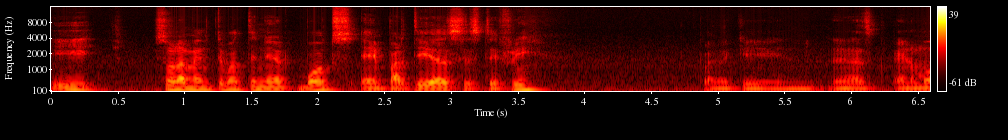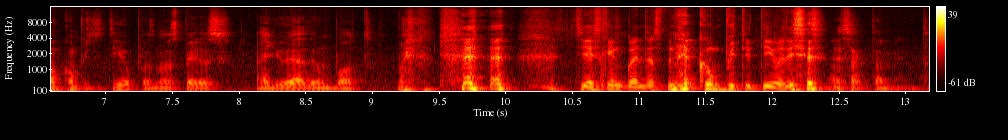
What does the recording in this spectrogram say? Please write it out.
Y solamente va a tener bots en partidas este free para que en, en las- en el modo competitivo pues no esperes ayuda de un bot. Si es que encuentras en el competitivo, dices. Exactamente.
